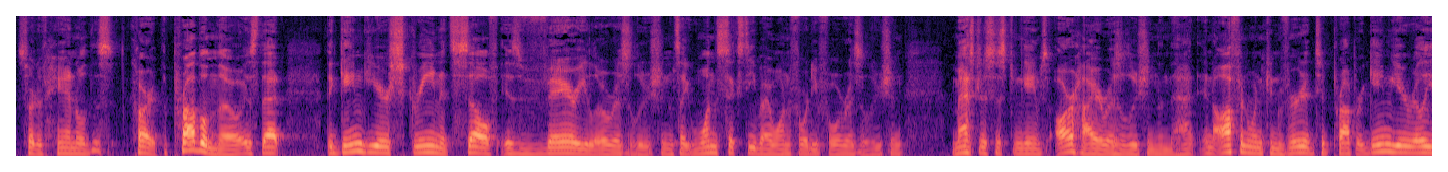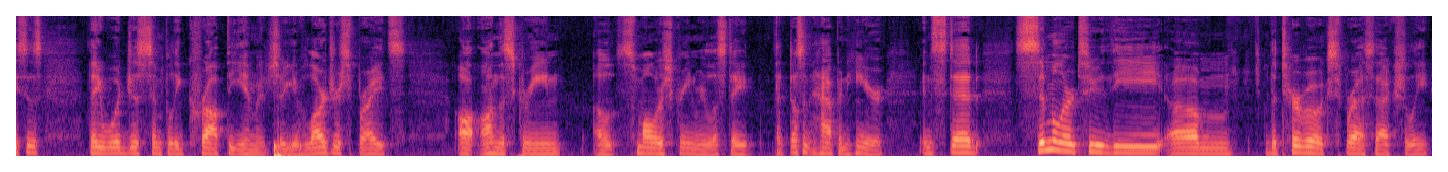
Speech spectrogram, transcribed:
Sort of handle this cart. The problem though is that the Game Gear screen itself is very low resolution. It's like 160 by 144 resolution Master System games are higher resolution than that, and often when converted to proper Game Gear releases, they would just simply crop the image. So you have larger sprites uh, on the screen, a smaller screen real estate. That doesn't happen here. Instead, similar to the um, the Turbo Express, actually,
